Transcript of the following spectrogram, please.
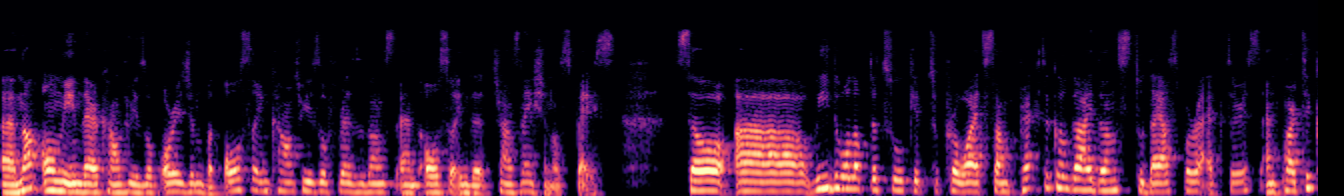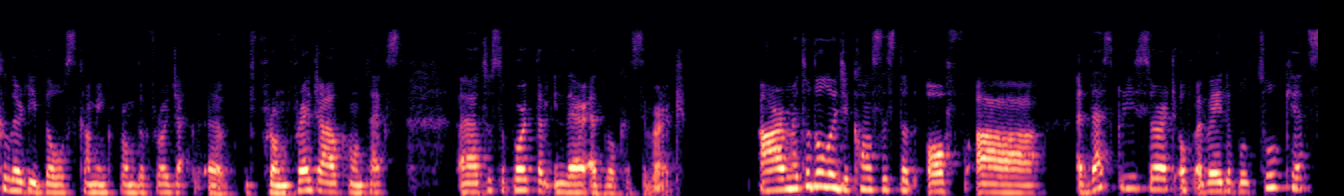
uh, not only in their countries of origin, but also in countries of residence and also in the transnational space. So uh, we developed a toolkit to provide some practical guidance to diaspora actors, and particularly those coming from the fragile, uh, from fragile contexts, uh, to support them in their advocacy work. Our methodology consisted of uh, a desk research of available toolkits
